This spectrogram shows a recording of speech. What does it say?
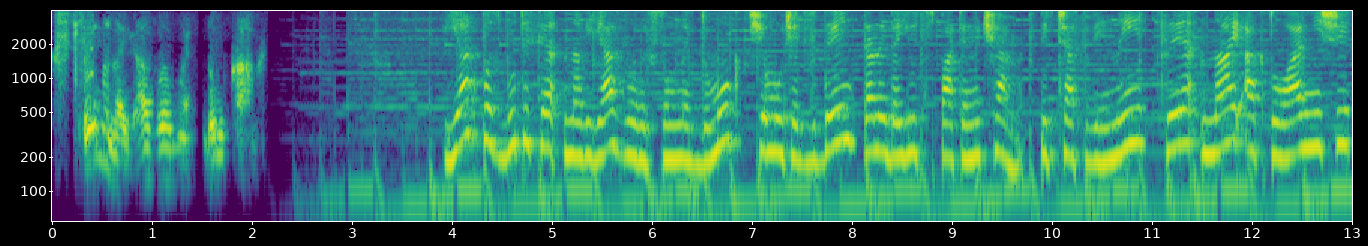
з цими нав'язливими думками. Як позбутися нав'язливих сумних думок, що мучать вдень та не дають спати ночами? Під час війни це найактуальніші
